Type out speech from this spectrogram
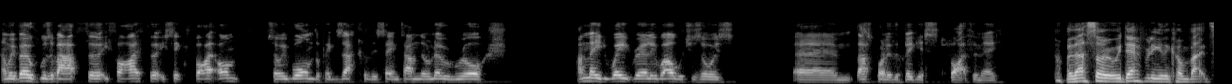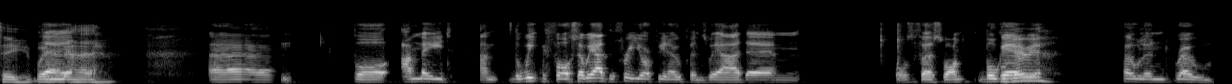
and we both was about 35, 36 fight on. So we warmed up exactly the same time. There was no rush. I made weight really well, which is always um that's probably the biggest fight for me. But that's something we're definitely going to come back to when. Yeah, Uh, Um, but I made um, the week before. So we had the three European Opens. We had um, what was the first one? Bulgaria, Bulgaria. Poland, Rome.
